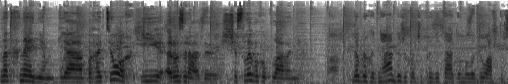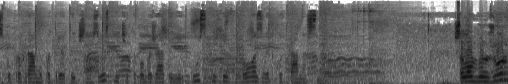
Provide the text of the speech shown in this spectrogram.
натхненням для багатьох і розрадою щасливого плавання. Доброго дня! Дуже хочу привітати молоду авторську програму патріотичних зустрічі та побажати їй успіхів, розвитку та наснаги. Шалом, бонжур.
